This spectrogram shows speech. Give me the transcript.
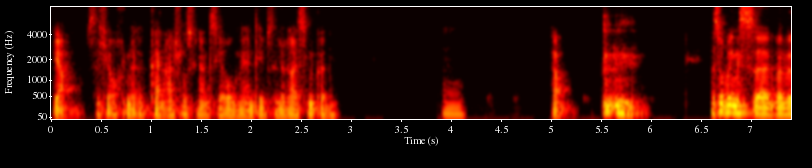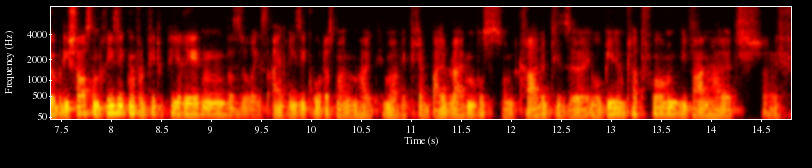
ja sich auch eine, keine Anschlussfinanzierung mehr in dem Sinne leisten können. Mhm. Ja. Das ist übrigens, äh, wenn wir über die Chancen und Risiken von P2P reden, das ist übrigens ein Risiko, dass man halt immer wirklich am Ball bleiben muss. Und gerade diese Immobilienplattformen, die waren halt, äh, ich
